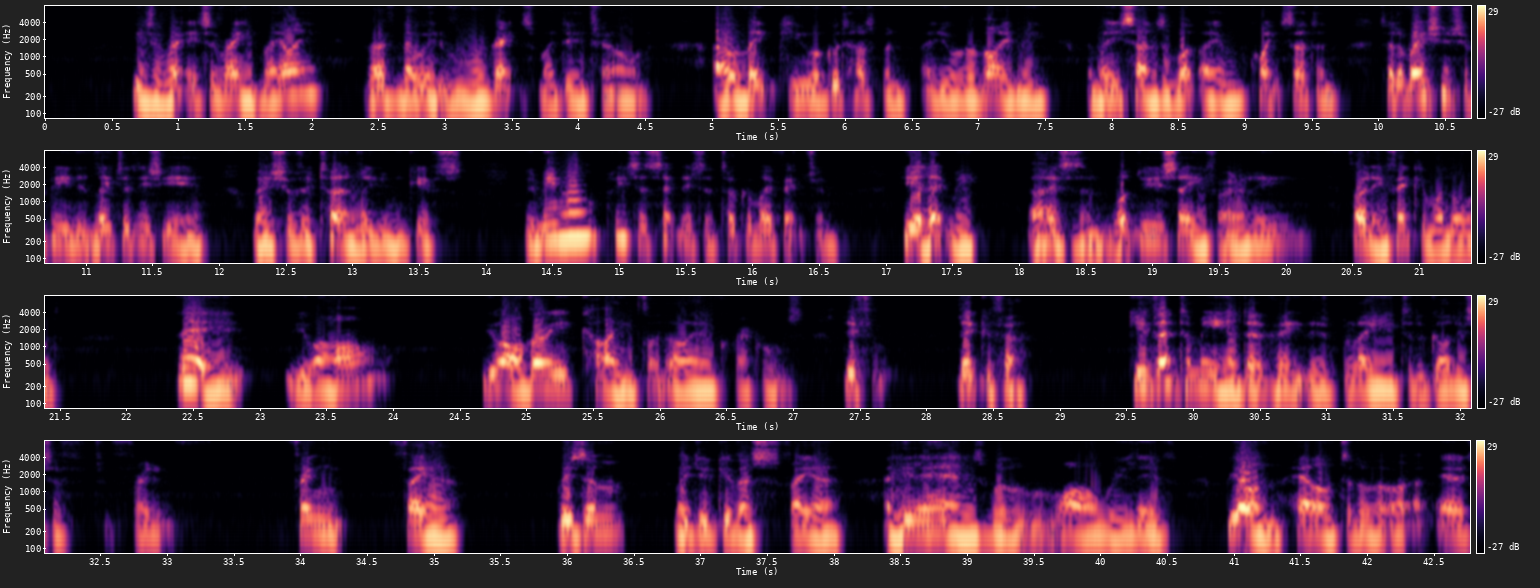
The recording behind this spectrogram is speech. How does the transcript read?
he's ar- it's arranged. May I? You have no regrets, my dear child. I will make you a good husband, and you will provide me with many sons of what I am quite certain. Celebration shall be later this year, when I shall return laden with gifts. In the meanwhile, please accept this a token of my affection. Here, let me. Uh, Heston, what do you say, finally? Finally, thank you, my lord. There you are. You are very kind, for the crackles. Ligifer, give that to me and dedicate this blade to the goddess of Fring, Freya. Wisdom, may you give us Freya, and healing hands will while we live. Bjorn hell to the uh, Air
